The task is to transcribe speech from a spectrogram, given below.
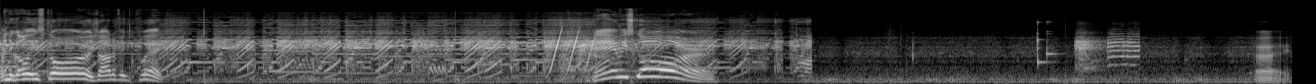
And the goalie scores out of it quick. And we score! Alright.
